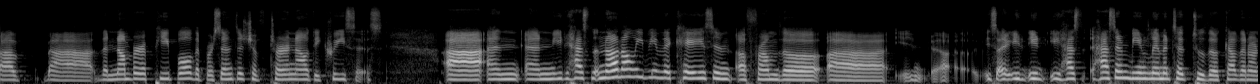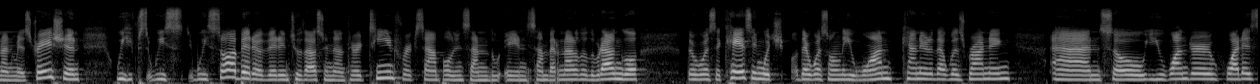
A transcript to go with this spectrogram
uh, uh the number of people, the percentage of turnout decreases. Uh, and and it has not only been the case in, from the in, uh, it, it, has hasn't been limited to the Calderon administration. We we we saw a bit of it in 2013, for example, in San in San Bernardo Durango, there was a case in which there was only one candidate that was running. And so you wonder what is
